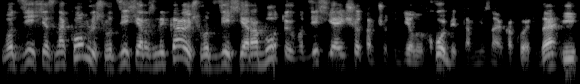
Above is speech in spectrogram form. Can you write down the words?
вот здесь я знакомлюсь, вот здесь я развлекаюсь, вот здесь я работаю, вот здесь я еще там что-то делаю, хобби там, не знаю, какое-то, да, и,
